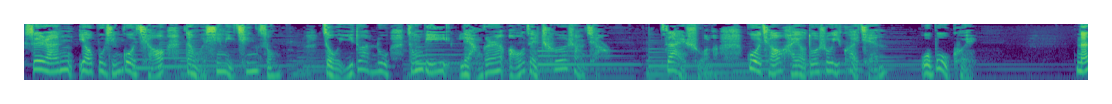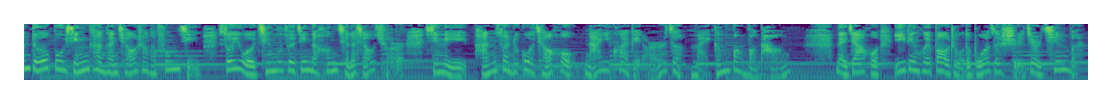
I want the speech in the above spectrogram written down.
虽然要步行过桥，但我心里轻松。走一段路总比两个人熬在车上强。再说了，过桥还要多收一块钱，我不亏。难得步行看看桥上的风景，所以我情不自禁地哼起了小曲儿，心里盘算着过桥后拿一块给儿子买根棒棒糖，那家伙一定会抱着我的脖子使劲亲吻。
